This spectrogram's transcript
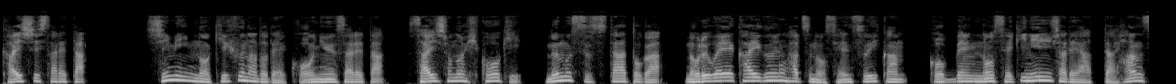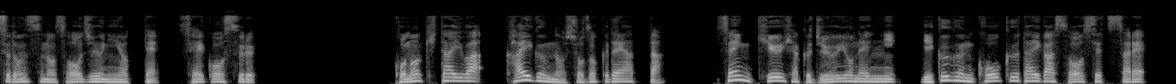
開始された。市民の寄付などで購入された最初の飛行機、ヌムススタートがノルウェー海軍発の潜水艦、コッベンの責任者であったハンス・ドンスの操縦によって成功する。この機体は海軍の所属であった。1914年に陸軍航空隊が創設され、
